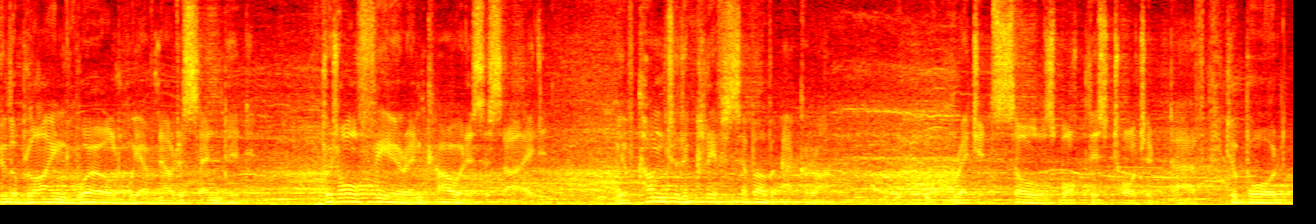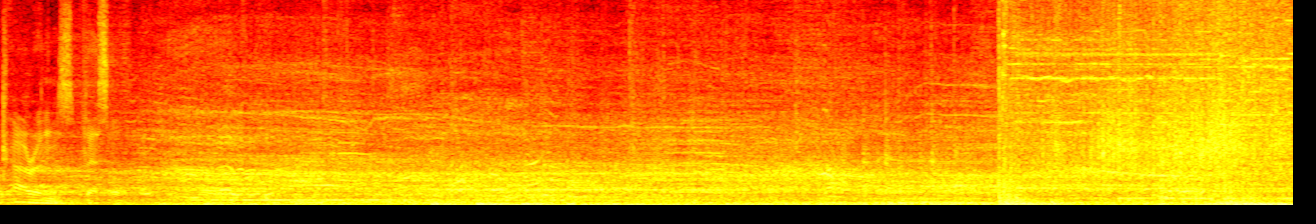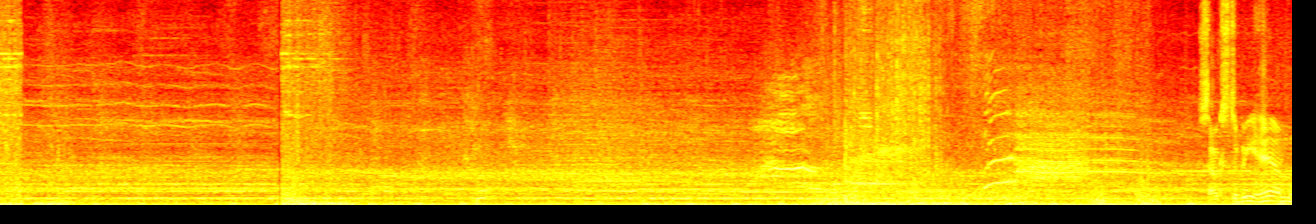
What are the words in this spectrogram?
Into the blind world we have now descended. Put all fear and cowardice aside. We have come to the cliffs above Acheron. Wretched souls walk this tortured path to board Charon's vessel. Sucks to be him.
